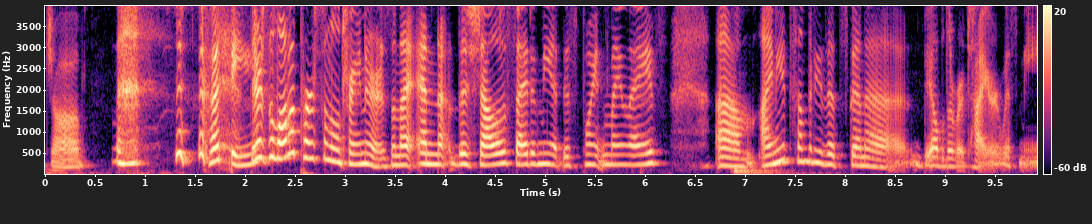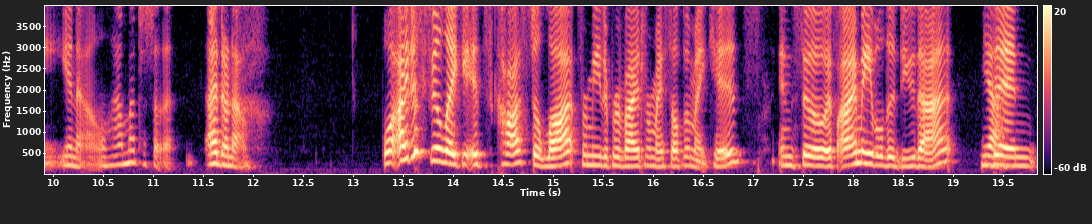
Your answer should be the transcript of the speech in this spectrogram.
job? could be. There's a lot of personal trainers, and I and the shallow side of me at this point in my life, um, I need somebody that's gonna be able to retire with me. You know, how much? I, I don't know. Well, I just feel like it's cost a lot for me to provide for myself and my kids. And so if I'm able to do that, Yeah. then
